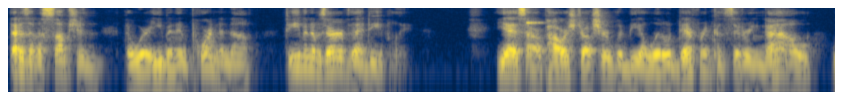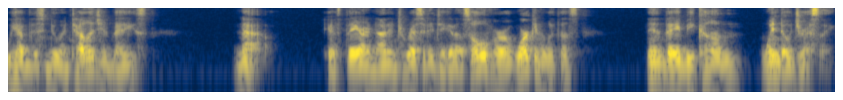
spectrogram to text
That is an assumption that we're even important enough to even observe that deeply. Yes, our power structure would be a little different considering now we have this new intelligent base. Now, if they are not interested in taking us over or working with us, then they become window dressing.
